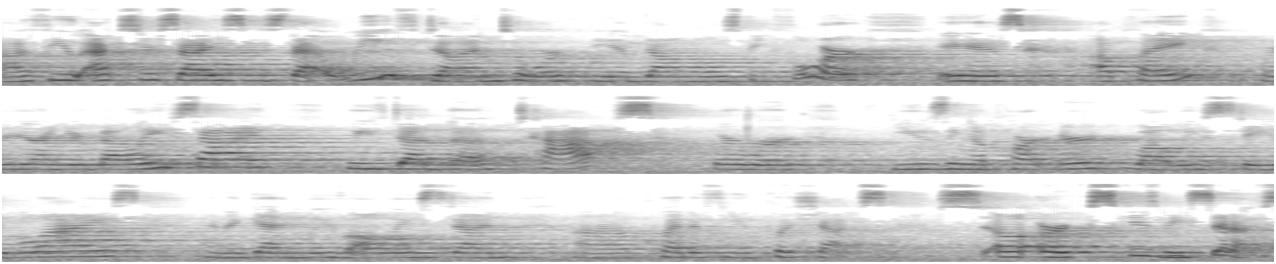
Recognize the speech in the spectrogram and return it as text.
A few exercises that we've done to work the abdominals before is a plank where you're on your belly side. We've done the taps where we're using a partner while we stabilize. And again, we've always done uh, quite a few push-ups, so, or excuse me, sit-ups.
